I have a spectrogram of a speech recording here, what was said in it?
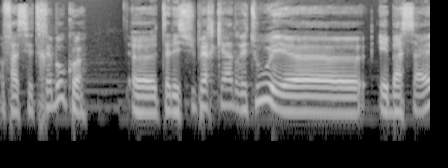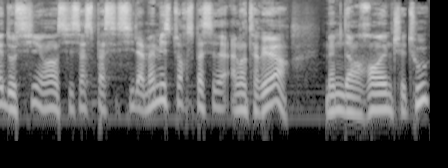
Enfin, c'est très beau, quoi. Euh, T'as des super cadres et tout, et, euh, et bah ça aide aussi. Hein, si ça se passe, si la même histoire se passait à l'intérieur, même d'un ranch et tout,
